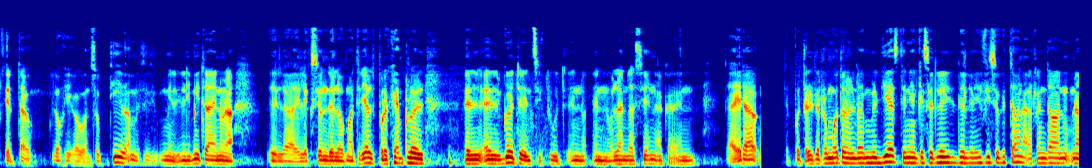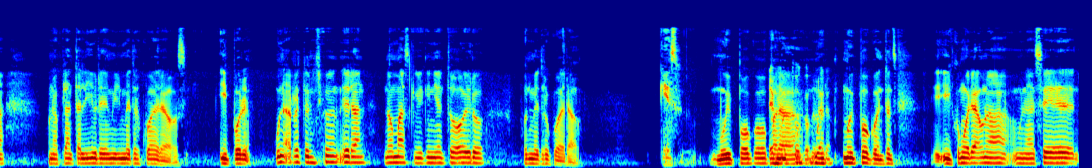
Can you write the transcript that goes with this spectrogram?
cierta lógica constructiva, me, limita en una la elección de los materiales. Por ejemplo, el, el, Goethe Institut en, en Holanda, Siena, acá en, era, después del terremoto en el 2010, tenían que salir del edificio que estaban, arrendaban una, una planta libre de mil metros cuadrados. Y por una restricción eran no más que 500 euros por metro cuadrado que es muy poco para... Muy poco, Entonces, y, como era una, una sede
